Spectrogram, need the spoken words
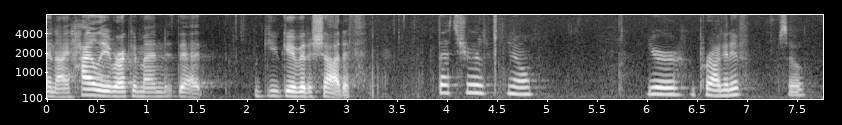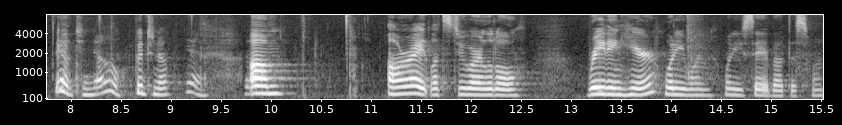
And I highly recommend that you give it a shot if that's your, you know, your prerogative. So, yeah, Good to know. good to know. Yeah. Um, all right, let's do our little rating here. What do you want? What do you say about this one?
